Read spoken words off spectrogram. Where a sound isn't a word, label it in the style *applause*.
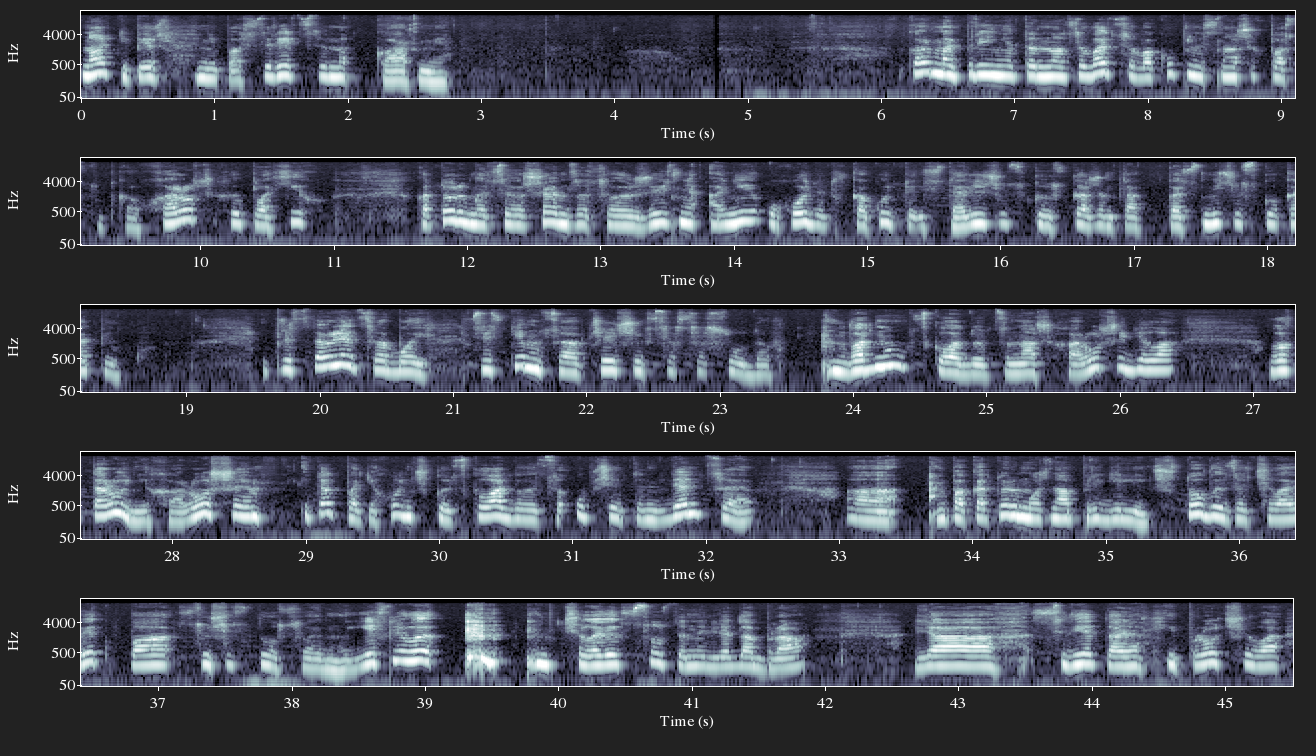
Ну а теперь непосредственно к карме. Кармой принято называть совокупность наших поступков, хороших и плохих, которые мы совершаем за свою жизнь. Они уходят в какую-то историческую, скажем так, космическую копилку представляет собой систему сообщающихся сосудов. *clears throat* В одну складываются наши хорошие дела, во вторую нехорошие. И так потихонечку складывается общая тенденция, а, *clears throat* по которой можно определить, что вы за человек по существу своему. Если вы *clears throat* человек созданный для добра, для света и прочего,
